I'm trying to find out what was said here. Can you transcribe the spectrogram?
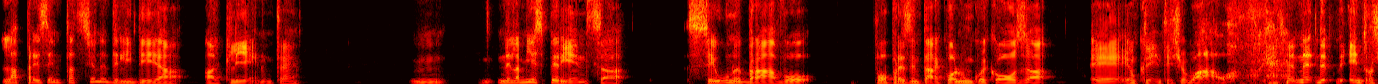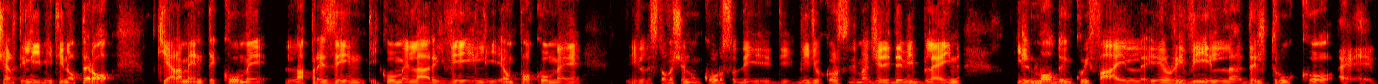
La presentazione dell'idea al cliente. Mh, nella mia esperienza, se uno è bravo, può presentare qualunque cosa e, e un cliente dice wow, entro certi limiti, no? Però chiaramente come la presenti, come la riveli, è un po' come il, sto facendo un corso di, di video corso di magia di David Blaine, il modo in cui fai il, il reveal del trucco è,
